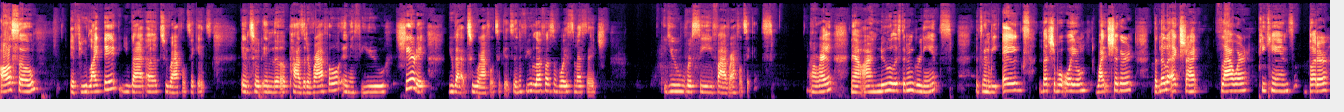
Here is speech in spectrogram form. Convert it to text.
Also, if you liked it, you got uh, two raffle tickets entered in the positive raffle. And if you shared it, you got two raffle tickets. And if you left us a voice message, you receive five raffle tickets. All right. Now, our new list of ingredients it's going to be eggs, vegetable oil, white sugar, vanilla extract, flour, pecans, butter,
